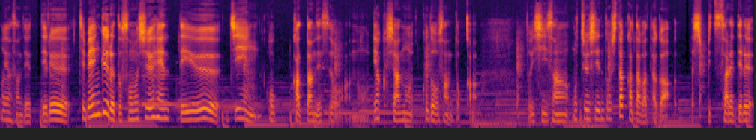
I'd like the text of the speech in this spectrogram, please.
本屋さんで売ってるチェベングールとその周辺っていうジンを買ったんですよ。あの役者の工藤さんとかと石井さんを中心とした方々が執筆されてる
